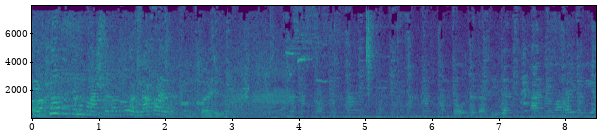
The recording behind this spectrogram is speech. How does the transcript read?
ਦੇਖਿਓ ਤੁਸੀਂ ਨਾਸ਼ਤਾ ਦਾ ਭੋਗ ਨਾ ਪਾਇਓ ਚਲ ਠੀਕ ਹੈ ਹੋਰ ਕਿੱਦਾਂ ਠੀਕ ਹੈ ਹਾਂਜੀ ਮਾਮਾ ਜੀ ਵਧੀਆ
